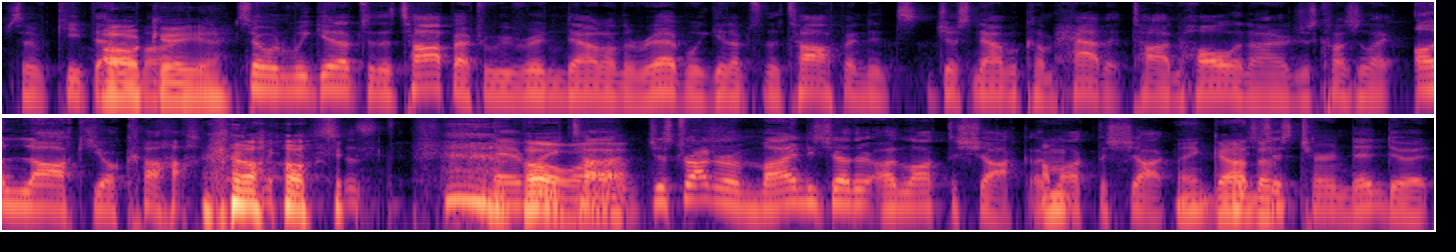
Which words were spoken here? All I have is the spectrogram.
So keep that Oh, in mind. okay, yeah. So when we get up to the top after we've ridden down on the reb, we get up to the top, and it's just now become habit. Todd and Hall and I are just constantly like, unlock your cock. just every Oh, wow. time, just trying to remind each other, unlock the shock, unlock the shock. thank God it's that- just turned into it.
